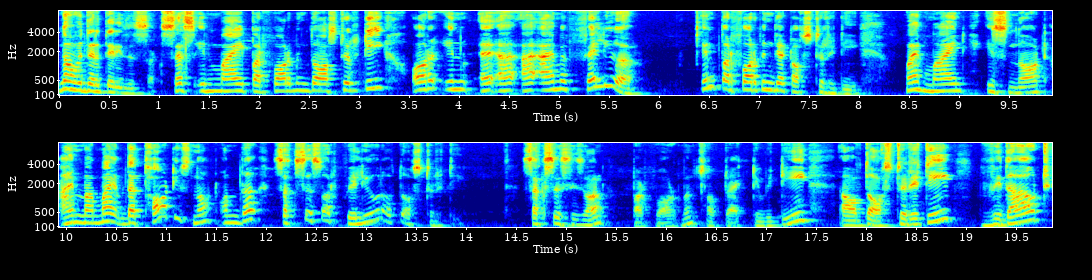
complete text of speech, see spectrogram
Now, whether there is a success in my performing the austerity or in uh, I am a failure in performing that austerity, my mind is not. I'm my the thought is not on the success or failure of the austerity. Success is on performance of the activity of the austerity without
